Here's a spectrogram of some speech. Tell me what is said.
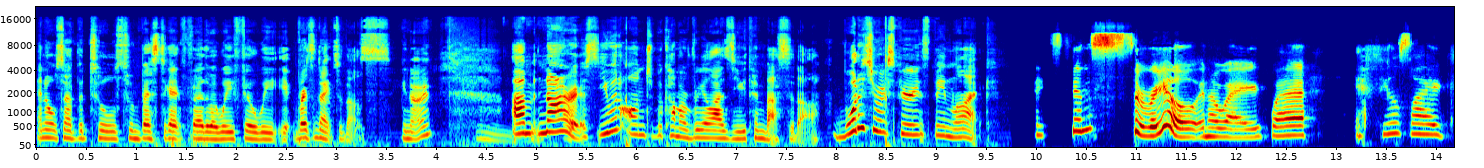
and also have the tools to investigate further where we feel we it resonates with us. You know, mm. um, Nairis, you went on to become a REELise youth ambassador. What has your experience been like? it's been surreal in a way where it feels like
